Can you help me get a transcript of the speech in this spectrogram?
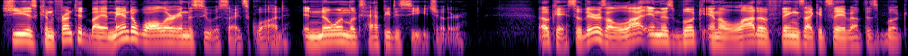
she is confronted by Amanda Waller and the Suicide Squad, and no one looks happy to see each other. Okay, so there's a lot in this book and a lot of things I could say about this book.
